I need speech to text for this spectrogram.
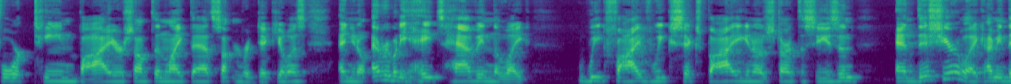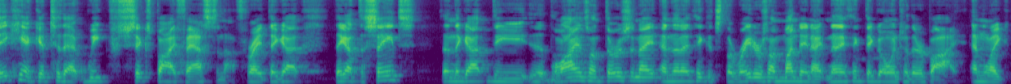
14 bye or something like that, something ridiculous. And, you know, everybody hates having the like week five, week six bye, you know, to start the season. And this year, like, I mean, they can't get to that week six bye fast enough, right? They got they got the Saints, then they got the the Lions on Thursday night, and then I think it's the Raiders on Monday night, and then I think they go into their bye. And like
